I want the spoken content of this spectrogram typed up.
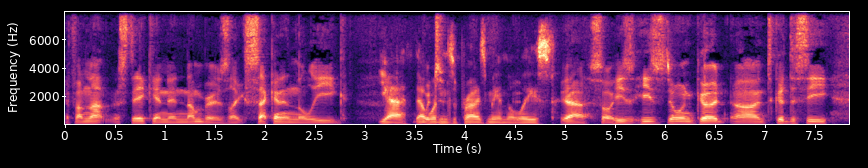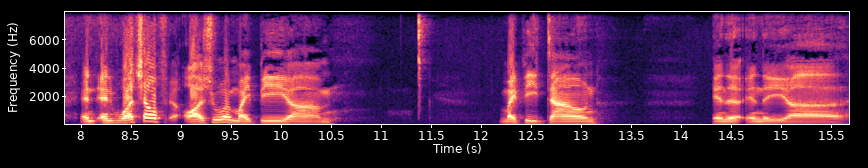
if I'm not mistaken, in numbers like second in the league. Yeah, that Which- wouldn't surprise me in the least. Yeah, so he's he's doing good. Uh, it's good to see, and and watch out. Oshawa might be um, might be down in the in the uh,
